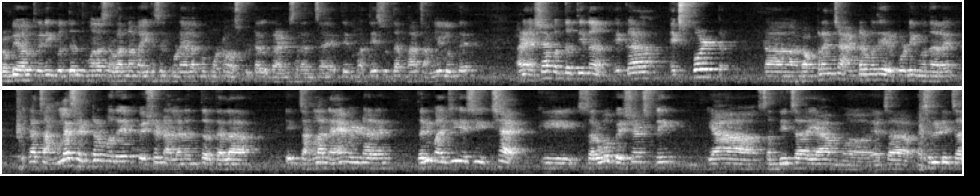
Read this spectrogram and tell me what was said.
रुबी हॉल क्लिनिकबद्दल तुम्हाला सर्वांना माहीत असेल पुण्याला खूप मोठं हॉस्पिटल ग्रँड सरांचं आहे. ते ते सुद्धा फार चांगली लोक आहेत. आणि अशा पद्धतीनं एका एक्सपर्ट डॉक्टरांच्या अंडरमध्ये रिपोर्टिंग होणार आहे. एका चांगल्या सेंटरमध्ये पेशंट आल्यानंतर त्याला एक चांगला न्याय मिळणार आहे. तरी माझी अशी इच्छा आहे की सर्व पेशंट्सनी या संधीचा या याचा फॅसिलिटीचा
